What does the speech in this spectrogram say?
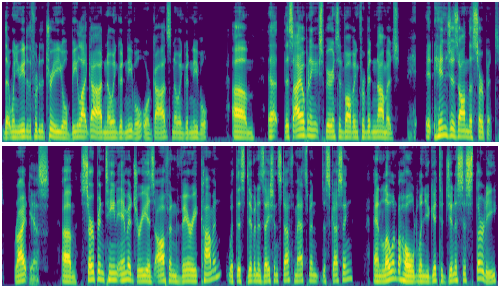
that when you eat of the fruit of the tree you'll be like god knowing good and evil or gods knowing good and evil. Um, uh, this eye-opening experience involving forbidden knowledge it hinges on the serpent right? Yes. Um, serpentine imagery is often very common with this divinization stuff Matt's been discussing. And lo and behold, when you get to Genesis 30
